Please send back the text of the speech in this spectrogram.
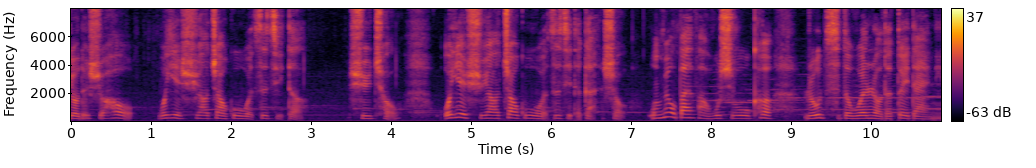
有的时候我也需要照顾我自己的需求，我也需要照顾我自己的感受。我没有办法无时无刻如此的温柔的对待你。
